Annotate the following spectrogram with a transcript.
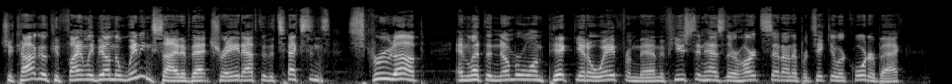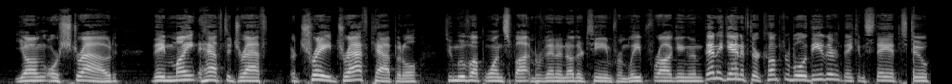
Chicago could finally be on the winning side of that trade after the Texans screwed up and let the number one pick get away from them. If Houston has their heart set on a particular quarterback, Young or Stroud, they might have to draft trade draft capital to move up one spot and prevent another team from leapfrogging them. Then again, if they're comfortable with either, they can stay at two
